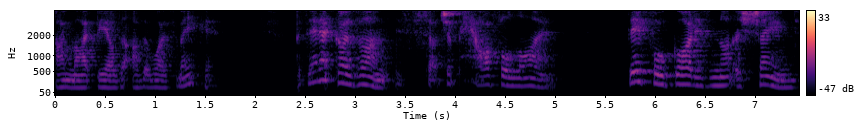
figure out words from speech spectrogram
I might be able to otherwise make it. But then it goes on. This is such a powerful line. Therefore, God is not ashamed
